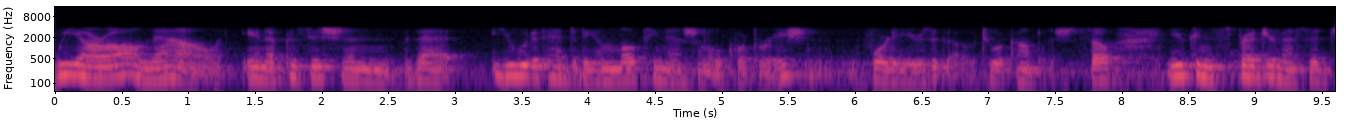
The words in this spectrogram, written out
we are all now in a position that you would have had to be a multinational corporation 40 years ago to accomplish. So you can spread your message,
